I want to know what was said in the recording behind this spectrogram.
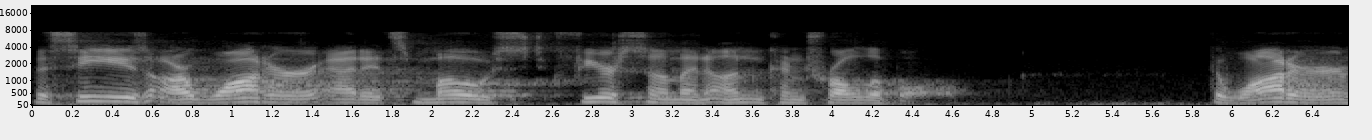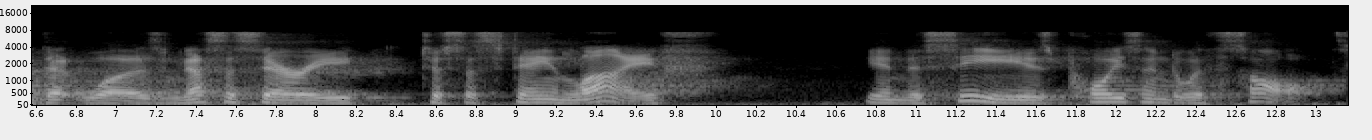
The seas are water at its most fearsome and uncontrollable. The water that was necessary to sustain life in the sea is poisoned with salt.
